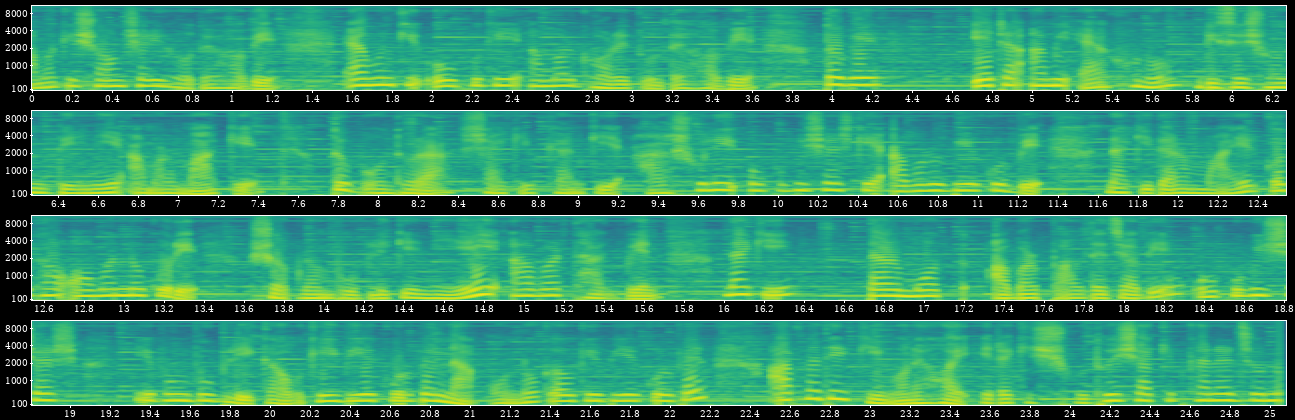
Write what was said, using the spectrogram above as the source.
আমাকে সংসারী হতে হবে, এমনকি অপুকে আমার ঘরে তুলতে হবে। তবে এটা আমি এখনও ডিসিশন দিইনি আমার মাকে। তো বন্ধুরা, সাকিব খান কি আসলেই অপবিশ্বাসকে আবারও বিয়ে করবে? নাকি তার মায়ের কথা অমান্য করে স্বপ্নম বুবলিকে নিয়েই আবার থাকবেন? নাকি তার মত আবার পাল্টে যাবে অপবিশ্বাস এবং বুবলি? কাউকেই বিয়ে করবেন না, অন্য কাউকে বিয়ে করবেন? আপনাদের কি মনে হয়, এটা কি শুধুই সাকিব খানের জন্য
